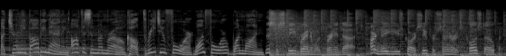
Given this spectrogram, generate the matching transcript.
Attorney Bobby Manning, office in Monroe. Call 324 1411. This is Steve Brennan with Brennan Dodge. Our new used car super center is close to opening.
